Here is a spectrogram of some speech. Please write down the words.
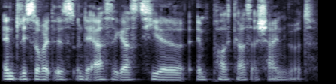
endlich soweit ist und der erste Gast hier im Podcast erscheinen wird.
